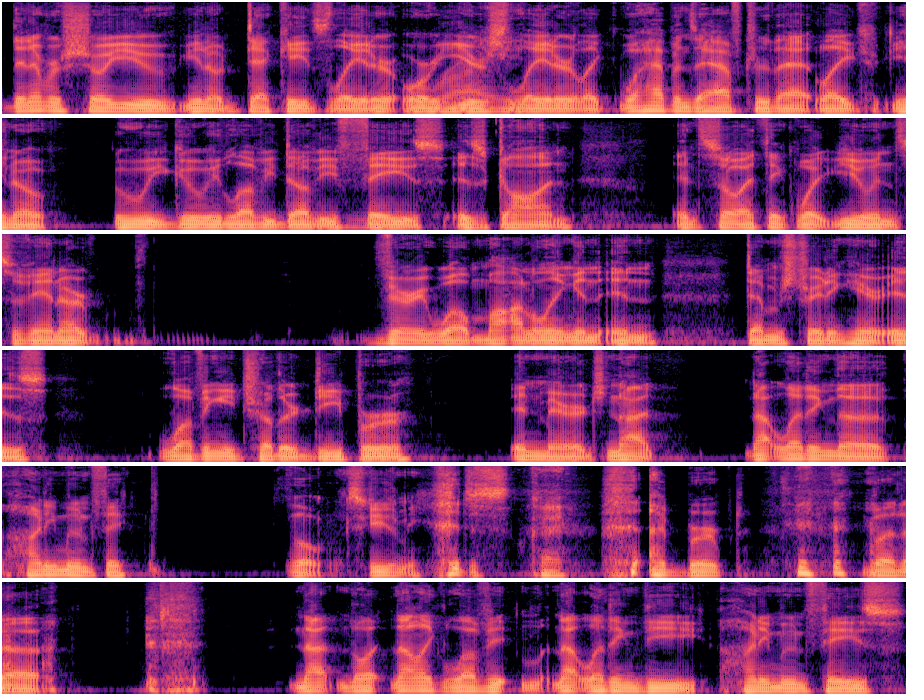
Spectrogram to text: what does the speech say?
they never show you you know decades later or years later like what happens after that like you know ooey gooey lovey dovey mm-hmm. phase is gone. And so i think what you and savannah are very well modeling and, and demonstrating here is loving each other deeper in marriage not not letting the honeymoon phase oh excuse me i just okay i burped but uh not not like loving not letting the honeymoon phase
